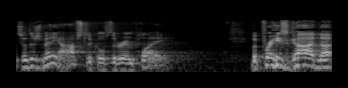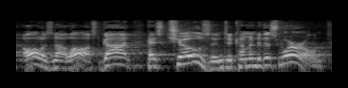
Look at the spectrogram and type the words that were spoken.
So there's many obstacles that are in play. But praise God, not all is not lost. God has chosen to come into this world.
